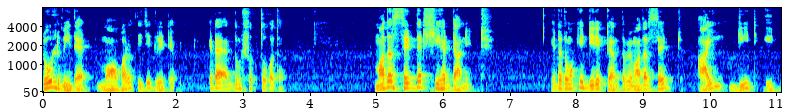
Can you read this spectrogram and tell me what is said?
told me that Mahabharat is a great epic এটা একদম সত্য কথা। Mother said that she had done it এটা তোমাকে ডিরেক্টে আনতে হবে। Mother said I did it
